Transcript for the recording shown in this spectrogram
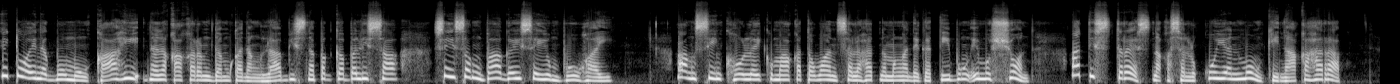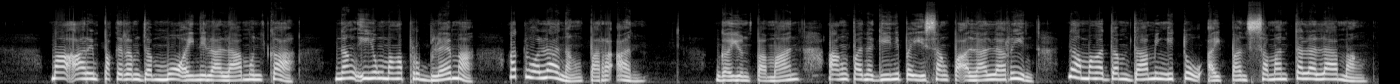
ito ay nagmumungkahi na nakakaramdam ka ng labis na pagkabalisa sa isang bagay sa iyong buhay. Ang sinkhole ay kumakatawan sa lahat ng mga negatibong emosyon at stress na kasalukuyan mong kinakaharap. Maaaring pakiramdam mo ay nilalamon ka ng iyong mga problema at wala ng paraan. Gayunpaman, ang panaginip ay isang paalala rin na ang mga damdaming ito ay pansamantala lamang.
